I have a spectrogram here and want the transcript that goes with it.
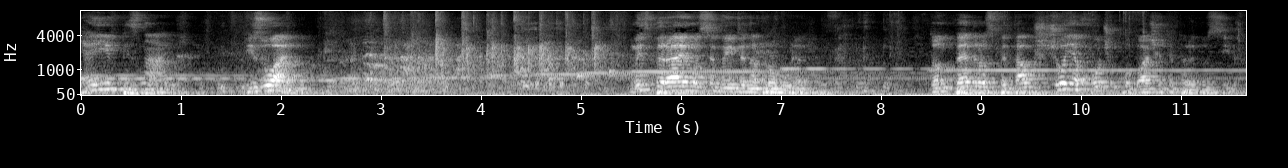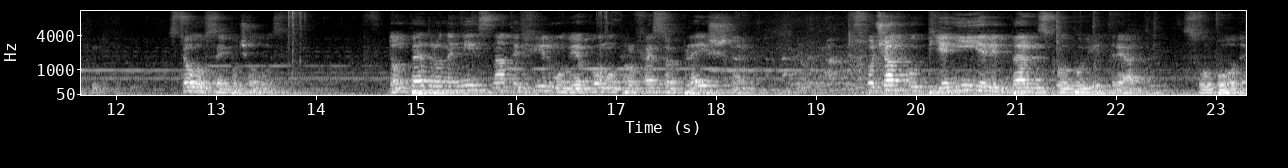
я її впізнаю. Візуально. Ми збираємося вийти на прогулянку. Дон Педро спитав, що я хочу побачити передусім. З цього все і почалося. Дон Педро не міг знати фільму, в якому професор Плейшнер спочатку п'яніє від бернського повітря свободи,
